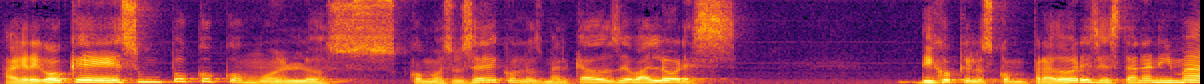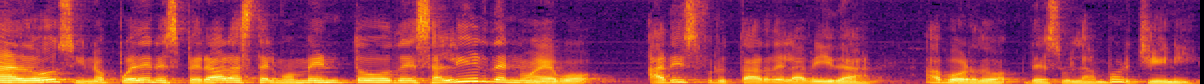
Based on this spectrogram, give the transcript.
Agregó que es un poco como, los, como sucede con los mercados de valores. Dijo que los compradores están animados y no pueden esperar hasta el momento de salir de nuevo a disfrutar de la vida a bordo de su Lamborghini.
